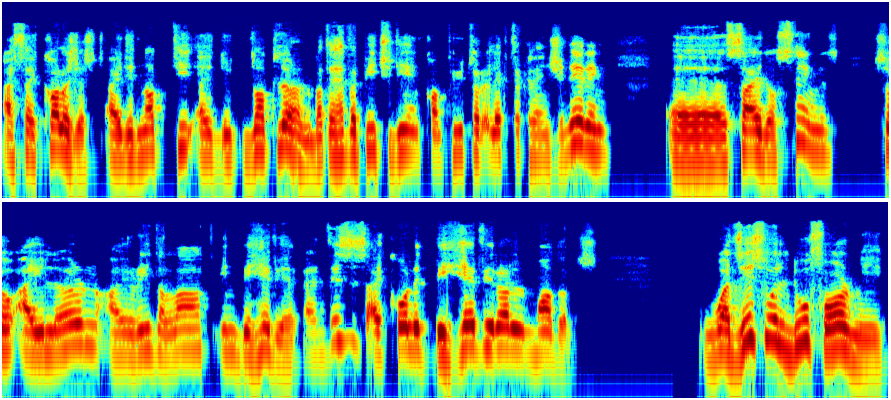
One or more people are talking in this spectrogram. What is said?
a psychologist. I did not te- I did not learn, but I have a PhD in computer electrical engineering uh, side of things. So I learn, I read a lot in behavior, and this is I call it behavioral models. What this will do for me,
